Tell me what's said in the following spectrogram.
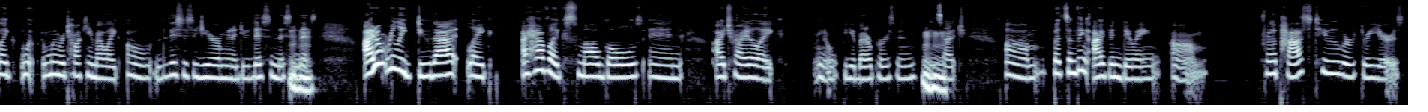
like w- when we're talking about like oh this is a year I'm gonna do this and this Mhm. and this. I don't really do that. Like I have like small goals and I try to like you know be a better person Mhm. and such. Um, but something I've been doing um, for the past two or three years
